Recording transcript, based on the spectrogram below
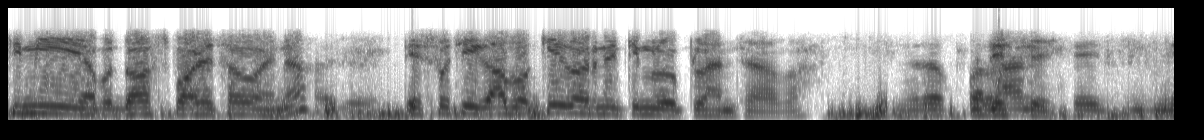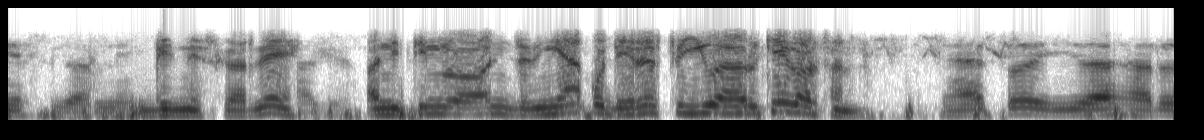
तिमी अब दस पढेछौ होइन त्यसपछि अब के गर्ने तिम्रो प्लान छ अब? बिजनेस गर्ने। बिजनेस गर्ने। हजुर। अनि तिम्रो अनि यहाँको धेरै जस्तो युवाहरू के गर्छन्? यहाँको युवाहरू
